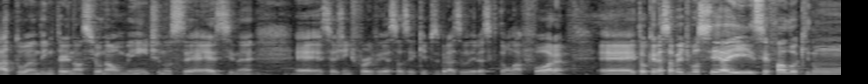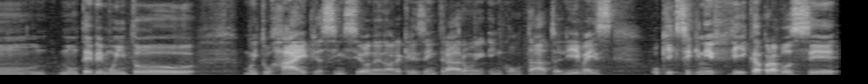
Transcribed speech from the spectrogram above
atuando internacionalmente no CS, né? É, se a gente for ver essas equipes brasileiras que estão lá fora. É, então eu queria saber de você aí. Você falou que não, não teve muito, muito hype assim seu, né, na hora que eles entraram em, em contato ali, mas o que, que significa para você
